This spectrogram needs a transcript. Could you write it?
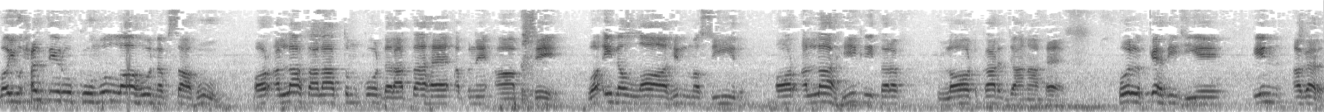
وَيُحَذِّرُكُمُ اللَّهُ نَفْسَهُ، اور اللہ تعالیٰ تم کو ڈراتا ہے اپنے آپ سے۔ وَإِلَى اللَّهِ الْمَصِيرُ، اور اللہ ہی کی طرف لوٹ کر جانا ہے۔ قل کہہ دیجیے، ان اگر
